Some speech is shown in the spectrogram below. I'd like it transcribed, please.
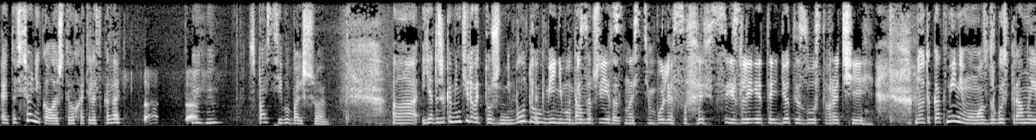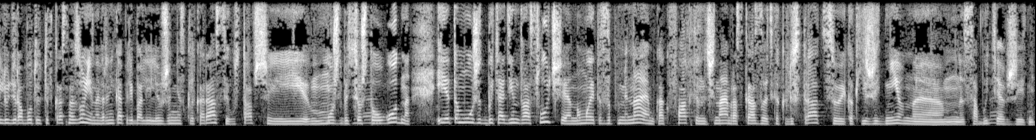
Это все, Николай, что вы хотели сказать? Да, да. Угу. Спасибо большое. А, я даже комментировать тоже не буду. Как минимум безответственность, что... тем более, если это идет из уст врачей. Но это как минимум, а с другой стороны, люди работают и в красной зоне, наверняка переболели уже несколько раз, и уставшие, и может быть все да. что угодно. И это может быть один-два случая, но мы это запоминаем как факты, начинаем рассказывать как иллюстрацию и как ежедневное событие да. в жизни.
